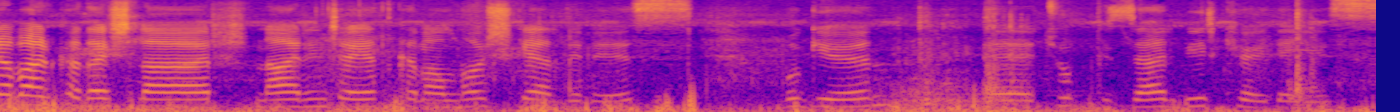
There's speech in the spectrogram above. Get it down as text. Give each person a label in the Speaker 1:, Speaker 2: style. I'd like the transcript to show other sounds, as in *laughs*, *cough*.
Speaker 1: Merhaba arkadaşlar. Narinci Hayat kanalına hoş geldiniz. Bugün e, çok güzel bir köydeyiz.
